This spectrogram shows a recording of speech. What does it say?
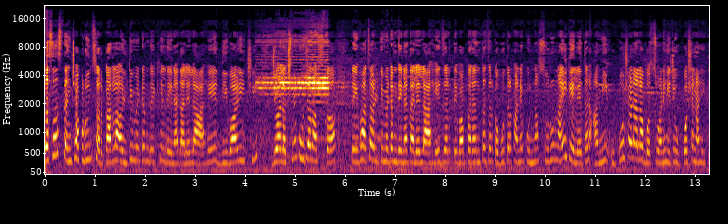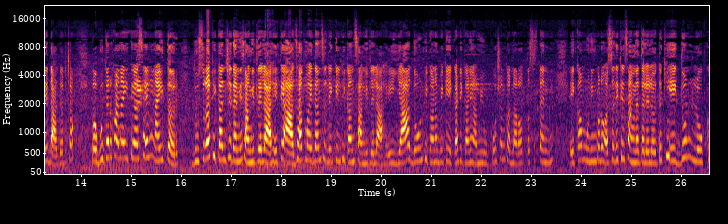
तसंच त्यांच्याकडून सरकारला अल्टिमेटम देखील देण्यात आलेला आहे. दिवाळीची जेव्हा लक्ष्मीपूजन असतं तेव्हाचं अल्टिमेटम देण्यात आलेलं आहे. जर तेव्हापर्यंत जर कबूतरखाने पुन्हा सुरू नाही केले तर आम्ही उपोषणाला बसू. आणि हे जे उपोषण आहे ते दादरच्या कबूतरखाना इथे असेल नाहीतर दुसरं ठिकाणचे त्यांनी सांगितलेलं आहे. ते आझाद मैदानचं देखील ठिकाण सांगितलेलं आहे. या दोन ठिकाणापैकी एका ठिकाणी आम्ही उपोषण करणार आहोत. तसंच त्यांनी एका मुलींकडून असं देखील सांगण्यात आलेलं होतं की एक दोन लोक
